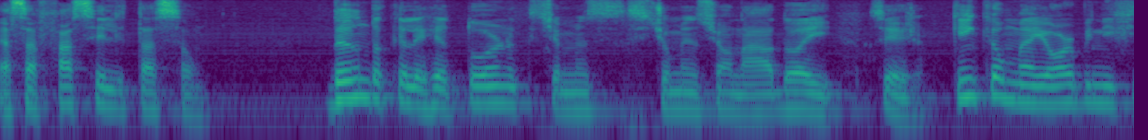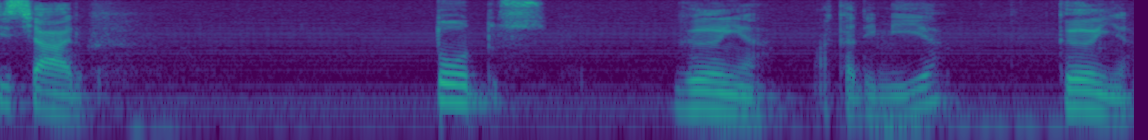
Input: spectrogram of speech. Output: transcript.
Essa facilitação, dando aquele retorno que se tinha, se tinha mencionado aí. Ou seja, quem que é o maior beneficiário? Todos. Ganha a academia, ganha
